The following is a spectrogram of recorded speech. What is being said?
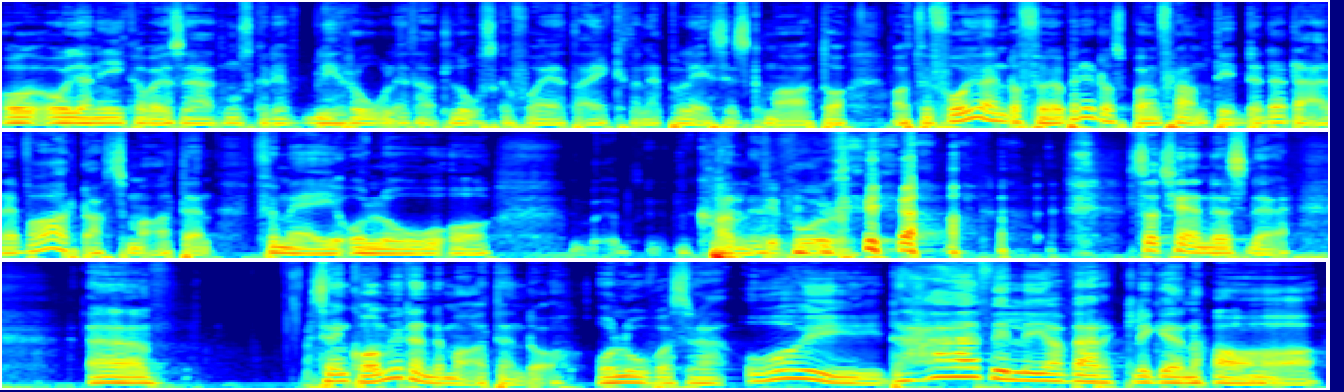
Och, och Janika var ju sådär att nu ska det bli roligt att Lo ska få äta äkta nepalesisk mat och, och att vi får ju ändå förbereda oss på en framtid där det där är vardagsmaten för mig och Lo och... Kantipur. ja, så kändes det. Eh, sen kom ju den där maten då och Lo var sådär oj, det här ville jag verkligen ha.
